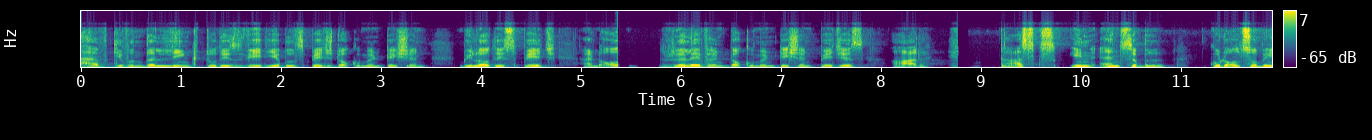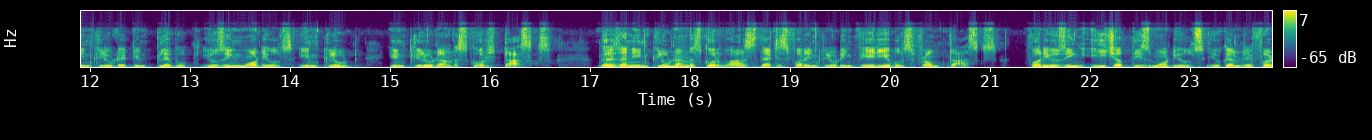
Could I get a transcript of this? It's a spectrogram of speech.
have given the link to this variables page documentation below this page and all relevant documentation pages are tasks in Ansible could also be included in playbook using modules include include underscore tasks. There is an include underscore vars that is for including variables from tasks. For using each of these modules, you can refer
